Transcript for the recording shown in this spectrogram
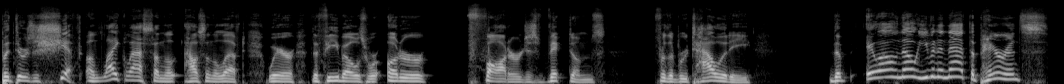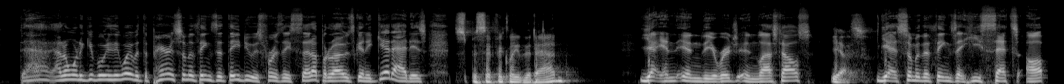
But there's a shift, unlike last on the house on the left, where the females were utter fodder, just victims for the brutality. The well, no, even in that, the parents. ah, I don't want to give anything away, but the parents, some of the things that they do as far as they set up. But what I was going to get at is, Specifically, the dad. Yeah, in in the original in Last House, Yes. yeah, some of the things that he sets up.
